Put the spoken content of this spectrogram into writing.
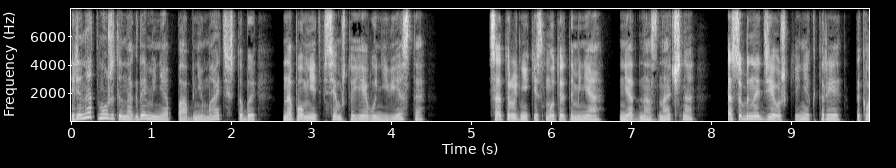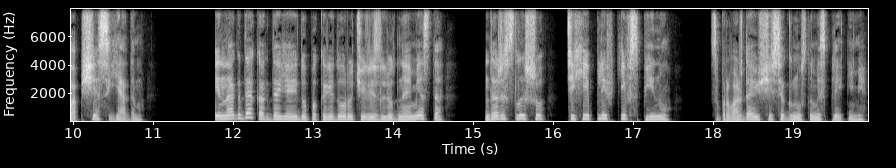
Ренат может иногда меня пообнимать, чтобы напомнить всем, что я его невеста. Сотрудники смотрят на меня неоднозначно, особенно девушки, некоторые так вообще с ядом. Иногда, когда я иду по коридору через людное место, даже слышу тихие плевки в спину, сопровождающиеся гнусными сплетнями.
